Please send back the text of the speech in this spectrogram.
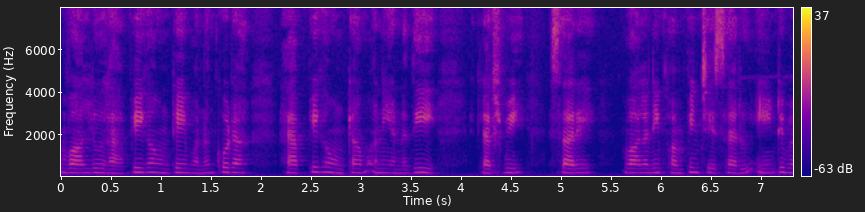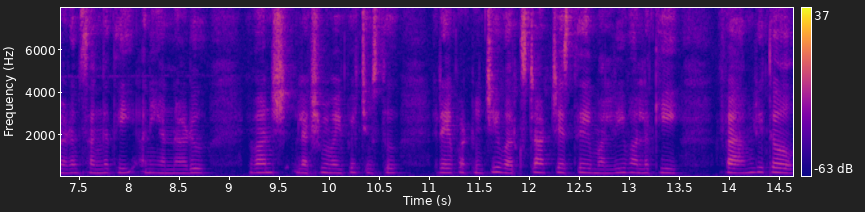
వాళ్ళు హ్యాపీగా ఉంటే మనం కూడా హ్యాపీగా ఉంటాం అని అన్నది లక్ష్మి. సరే వాళ్ళని పంపించేశారు. ఏంటి మేడం సంగతి అని అన్నాడు వంశ్ లక్ష్మి వైపే చూస్తూ. రేపటి నుంచి వర్క్ స్టార్ట్ చేస్తే మళ్ళీ వాళ్ళకి ఫ్యామిలీతో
